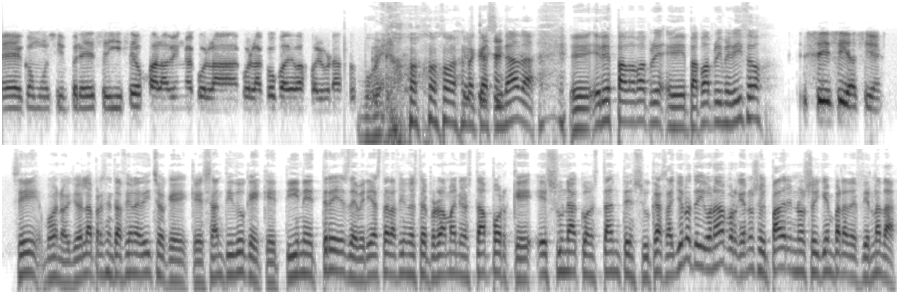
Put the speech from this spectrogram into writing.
eh, como siempre se dice, ojalá venga con la, con la copa debajo del brazo. Bueno, casi nada. Eh, ¿Eres papá, papá primerizo? Sí, sí, así es. Sí, bueno, yo en la presentación he dicho que, Santi Duque, que tiene tres, debería estar haciendo este programa y no está porque es una constante en su casa. Yo no te digo nada porque no soy padre, no soy quien para decir nada.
